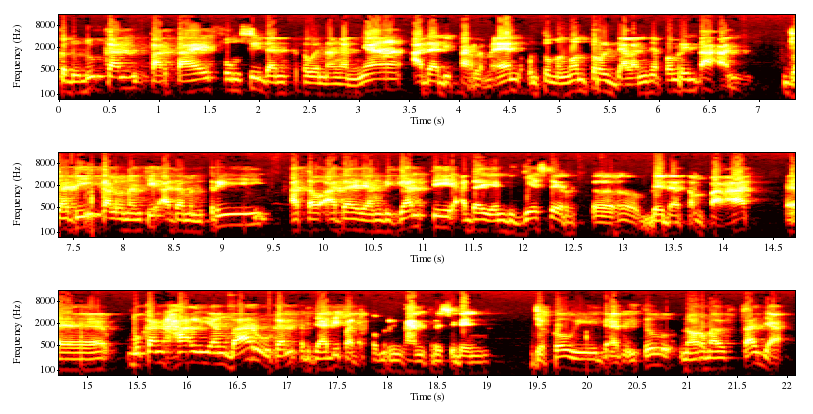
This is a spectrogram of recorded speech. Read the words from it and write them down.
kedudukan partai, fungsi dan kewenangannya ada di parlemen untuk mengontrol jalannya pemerintahan. Jadi kalau nanti ada menteri atau ada yang diganti, ada yang digeser ke beda tempat, eh, bukan hal yang baru kan terjadi pada pemerintahan Presiden Jokowi dan itu normal saja.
